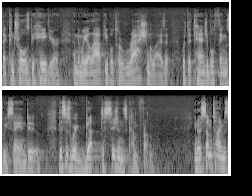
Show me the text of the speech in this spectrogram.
that controls behavior, and then we allow people to rationalize it with the tangible things we say and do. This is where gut decisions come from. You know, sometimes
